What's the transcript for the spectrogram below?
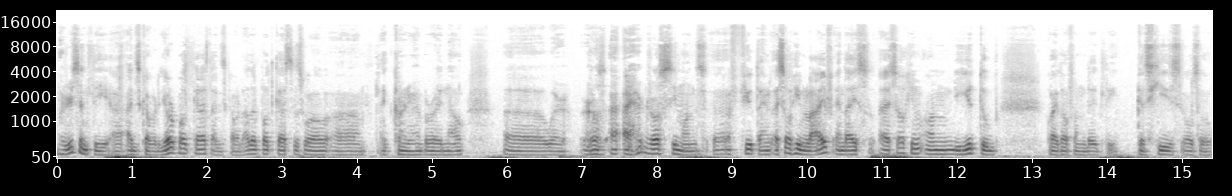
but recently, I, I discovered your podcast. I discovered other podcasts as well. Um I can't remember right now. Uh, where Ross, I, I heard Ross Simmonds uh, a few times. I saw him live, and I I saw him on YouTube quite often lately because he's also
